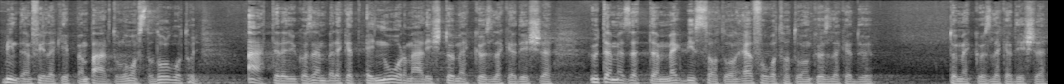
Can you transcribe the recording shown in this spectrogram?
mindenféleképpen pártolom azt a dolgot, hogy áttereljük az embereket egy normális tömegközlekedésre, ütemezetten, megbízhatóan, elfogadhatóan közlekedő tömegközlekedésre.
